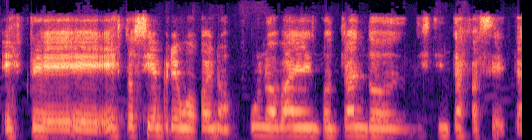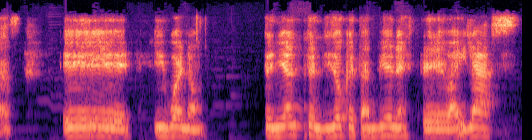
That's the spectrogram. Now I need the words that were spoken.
este, esto siempre, bueno, uno va encontrando distintas facetas. Eh, y bueno, tenía entendido que también este, bailás.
